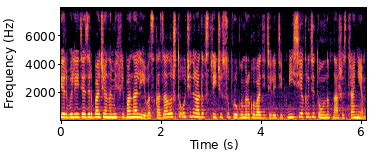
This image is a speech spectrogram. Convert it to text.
Первая леди Азербайджана Михрибан Алиева сказала, что очень рада встрече с супругами руководителей дипмиссии, аккредитованных в нашей стране.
